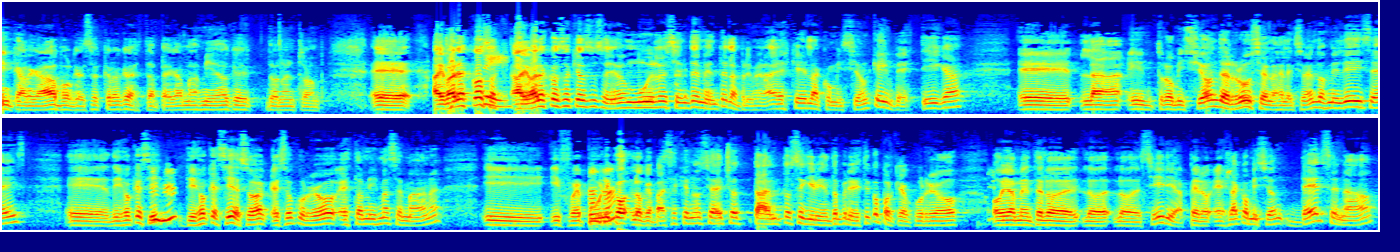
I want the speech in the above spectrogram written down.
encargado, porque eso creo que hasta pega más miedo que Donald Trump. Eh, hay varias cosas, hay varias cosas que han sucedido muy recientemente. La primera es que la comisión que investiga eh, la intromisión de Rusia en las elecciones del 2016 eh, dijo que sí, dijo que sí, eso, eso ocurrió esta misma semana y, y fue público. Lo que pasa es que no se ha hecho tanto seguimiento periodístico porque ocurrió obviamente lo de, lo, de Siria, pero es la comisión del Senado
